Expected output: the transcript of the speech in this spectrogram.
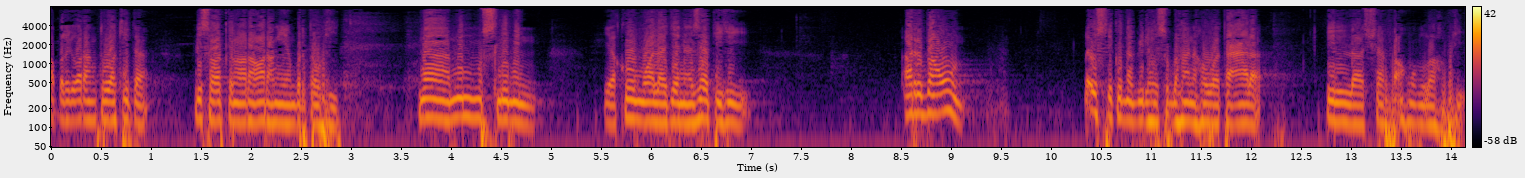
apalagi orang tua kita disolatkan orang-orang yang bertauhid. Ma min muslimin yaqumu ala janazatihi arba'un. La yusyrikuna billahi subhanahu wa ta'ala illa syafa'ahullah fi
